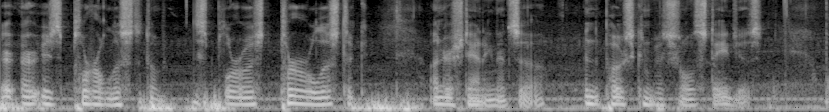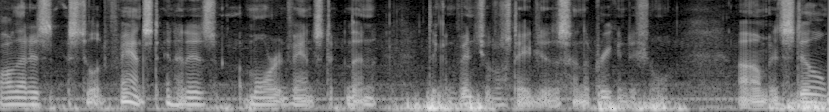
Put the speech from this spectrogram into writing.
is pluralistic, this pluralist, pluralistic understanding that's uh, in the post conventional stages. While that is still advanced and it is more advanced than the conventional stages and the preconventional, um, it still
